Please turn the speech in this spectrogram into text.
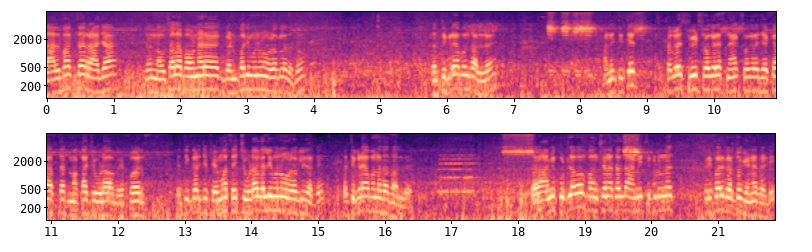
लालबागचा राजा जो नवसाला पावणारा गणपती म्हणून ओळखला जातो. तर तिकडे आपण चाललो आहे आणि तिथेच सगळे स्वीट्स वगैरे स्नॅक्स वगैरे जे काय असतात मका चिवडा वेफर्स तर तिकडची फेमस आहे चिवडा गल्ली म्हणून ओळखली जाते. तर तिकडे आपण आता चाललो आहे तर आम्ही कुठलं पण फंक्शन असेल तर आम्ही तिकडूनच प्रिफर करतो घेण्यासाठी.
